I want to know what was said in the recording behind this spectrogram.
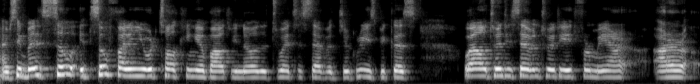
I'm saying, but it's so it's so funny you were talking about, you know, the 27 degrees because, well, 27, 28 for me are are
